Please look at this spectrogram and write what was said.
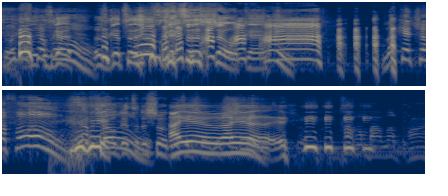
so Look at let's, your get, phone. let's get to let's get to the show, okay? Look at your phone. Your Let's phone. get to the show. get I am. I am. Talking about LeBron in here.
